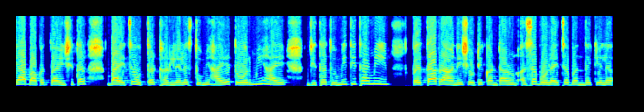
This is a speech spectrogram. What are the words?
याबाबत बाईंशी तर बाईचं उत्तर ठरलेलंच. तुम्ही हाय तोर मी हाय. जिथं तुम्ही तिथं मी. प्रतापरावांनी शेवटी कंटाळून असं बोलायचं बंद केलं.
